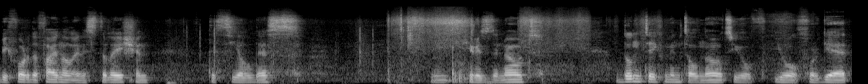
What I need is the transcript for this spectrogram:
before the final installation to seal this here is the note. Don't take mental notes you'll you'll forget.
